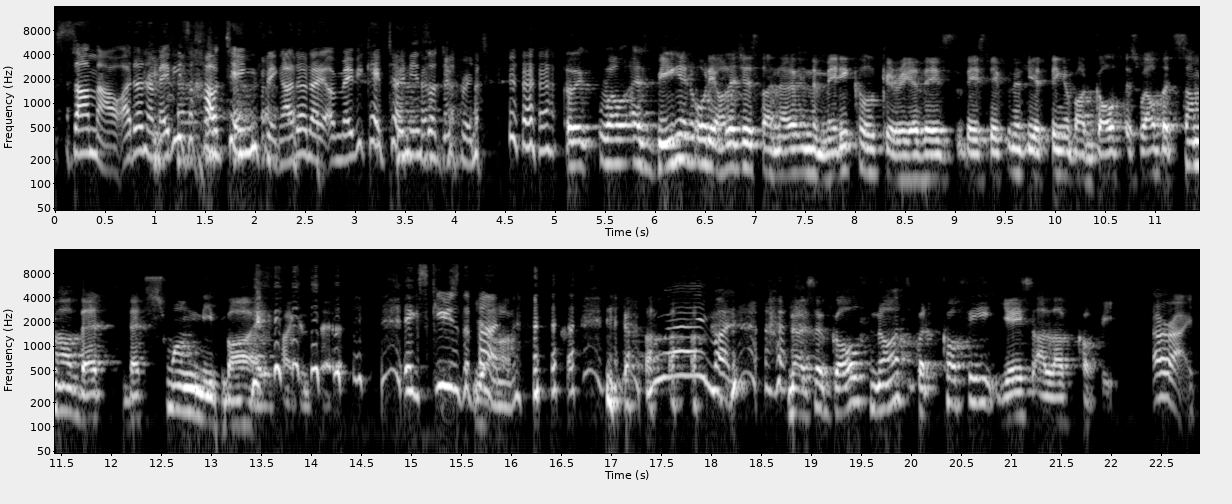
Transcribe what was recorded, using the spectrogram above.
somehow. I don't know. Maybe it's a Gauteng thing. I don't know. Or maybe Cape Townians are different. well, as being an audiologist, I know in the medical career, there's, there's definitely a thing about golf as well, but somehow that, that swung me by, if I can say. Excuse the pun. Yeah. no, so golf not, but coffee, yes, I love coffee. All right.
